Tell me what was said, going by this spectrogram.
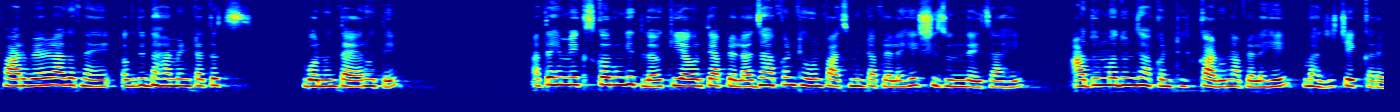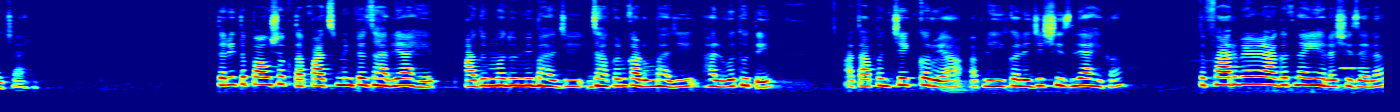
फार वेळ लागत नाही. अगदी दहा मिनटातच बनून तयार होते. आता हे मिक्स करून घेतलं की यावरती आपल्याला झाकण ठेवून पाच मिनटं आपल्याला हे शिजून द्यायचं आहे. अधूनमधून झाकण ठे काढून आपल्याला हे भाजी चेक करायची आहे. तरी तर पाहू शकता पाच मिनटं झाली आहेत. अधूनमधून मी भाजी झाकण काढून भाजी हलवत होते. आता आपण चेक करूया आपली ही कलेजी शिजली आहे का? तर फार वेळ लागत नाही ह्याला शिजायला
